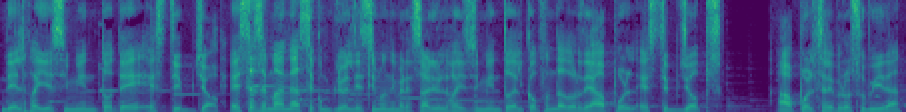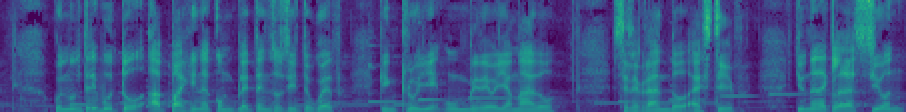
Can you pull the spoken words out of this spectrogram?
del fallecimiento de Steve Jobs. Esta semana se cumplió el décimo aniversario del fallecimiento del cofundador de Apple, Steve Jobs. Apple celebró su vida con un tributo a página completa en su sitio web que incluye un video llamado Celebrando a Steve y una declaración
